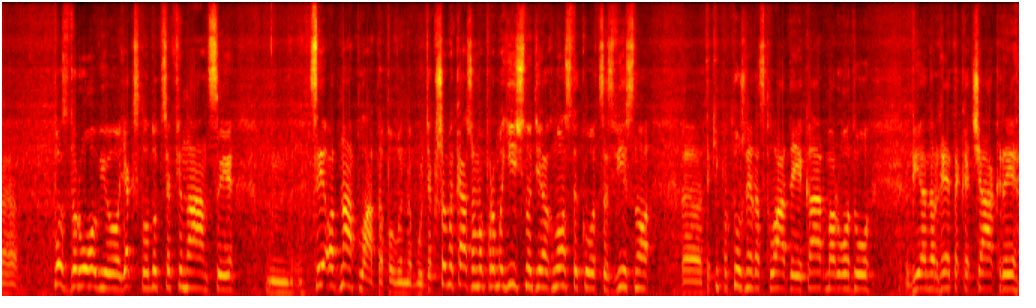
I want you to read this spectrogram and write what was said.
е, по здоров'ю, як складуться фінанси, це одна плата повинна бути. Якщо ми кажемо про магічну діагностику, це звісно е, такі потужні розклади, карма роду, біоенергетика, чакри,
